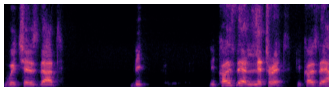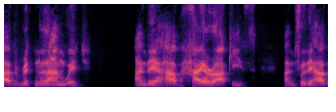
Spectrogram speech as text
which is that be, because they're literate, because they have written language, and they have hierarchies, and so they have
